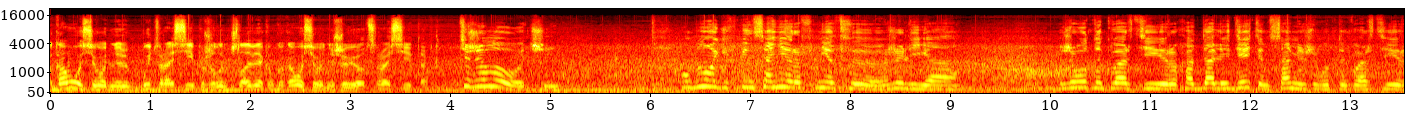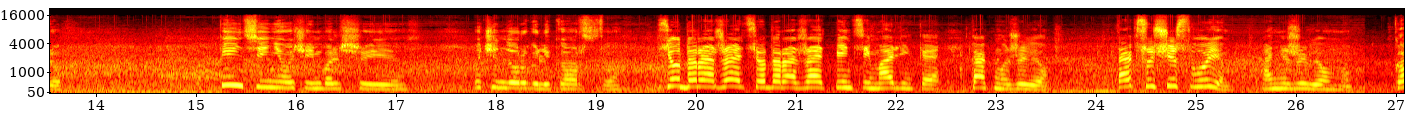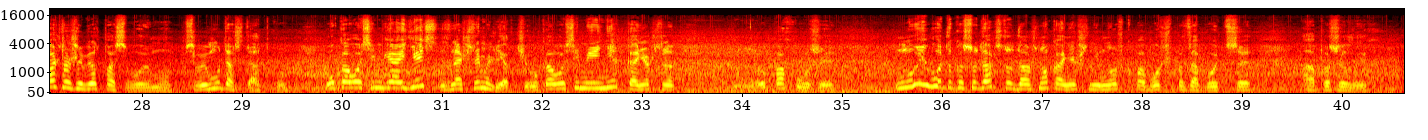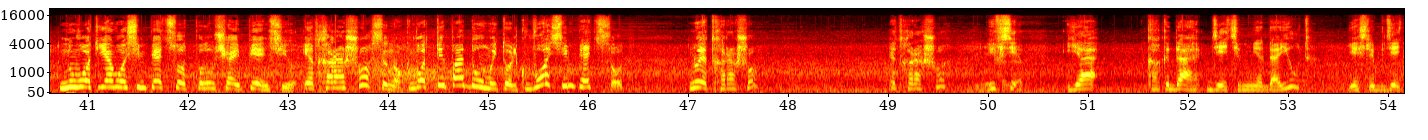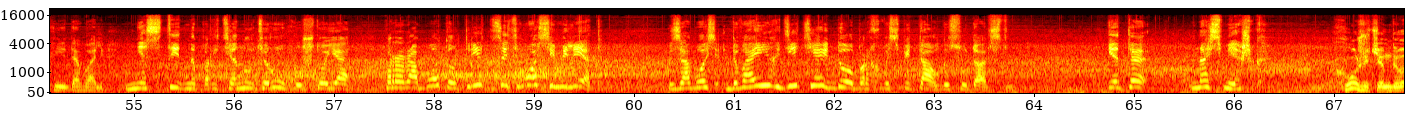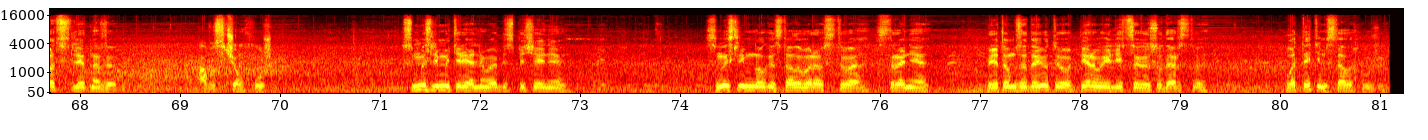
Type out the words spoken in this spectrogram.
каково сегодня быть в России пожилым человеком? Каково сегодня живется в России-то? Тяжело очень. У многих пенсионеров нет э, жилья, живут на квартирах, отдали детям, сами живут на квартирах. Пенсии не очень большие, очень дорого лекарства. Все дорожает, все дорожает, пенсия маленькая. Как мы живем? Так существуем, а не живем мы. Каждый живет по-своему, по своему достатку. У кого семья есть, значит им легче. У кого семьи нет, конечно, похуже. Ну и вот государство должно, конечно, немножко побольше позаботиться о пожилых. Ну вот я 8 500 получаю пенсию. Это хорошо, сынок? Вот ты подумай только, 8 500. Ну это хорошо. Это хорошо. И все. Я, когда дети мне дают, если бы дети не давали, мне стыдно протянуть руку, что я проработал 38 лет. За 8, двоих детей добрых воспитал государство. Это насмешка. Хуже, чем 20 лет назад. А вот в чем хуже? В смысле материального обеспечения. В смысле много стало воровства в стране. Притом задают его первые лица государства. Вот этим стало хуже.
